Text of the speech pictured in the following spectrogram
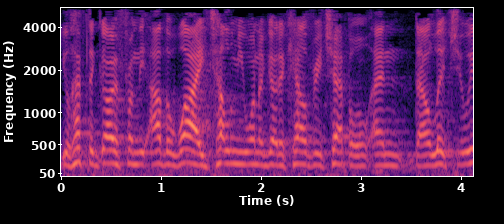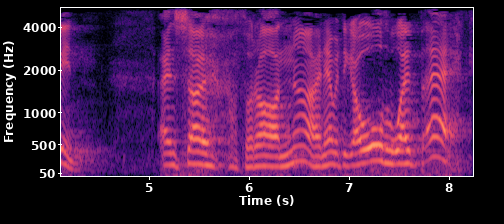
You'll have to go from the other way. Tell them you want to go to Calvary Chapel, and they'll let you in. And so I thought, Oh, no, now we have to go all the way back.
